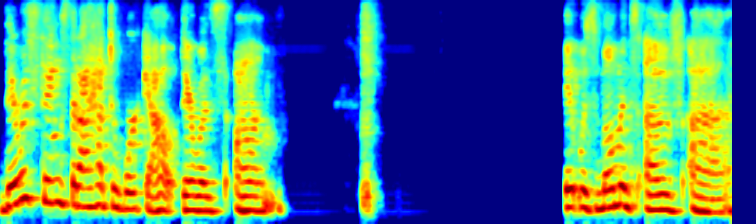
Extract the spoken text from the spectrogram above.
there was things that I had to work out. There was um it was moments of uh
